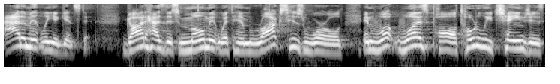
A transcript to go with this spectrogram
adamantly against it. God has this moment with him, rocks his world, and what was Paul totally changes,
